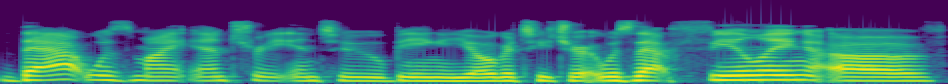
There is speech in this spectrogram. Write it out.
that was my entry into being a yoga teacher. It was that feeling of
